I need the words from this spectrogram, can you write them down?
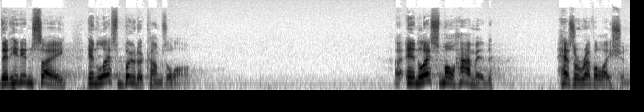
that he didn't say, unless Buddha comes along, uh, unless Mohammed has a revelation?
